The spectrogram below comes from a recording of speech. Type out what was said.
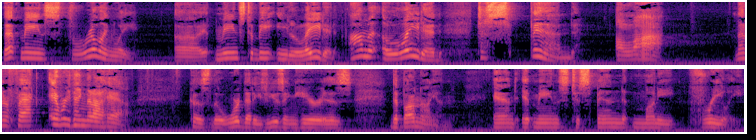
That means thrillingly. Uh, it means to be elated. I'm elated to spend a lot. Matter of fact, everything that I have. Because the word that he's using here is depanayan, and it means to spend money freely.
